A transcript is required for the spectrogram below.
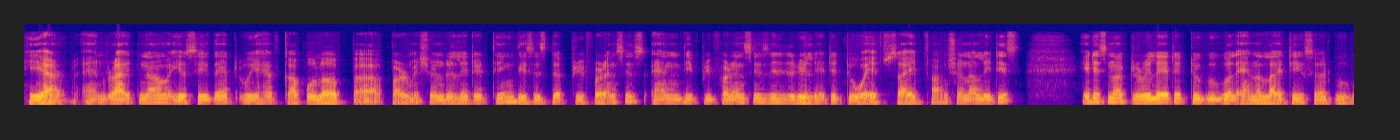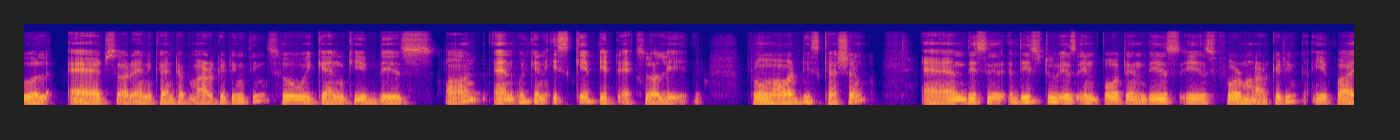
here and right now you see that we have couple of uh, permission related thing. This is the preferences and the preferences is related to website functionalities it is not related to google analytics or google ads or any kind of marketing thing so we can keep this on and we can escape it actually from our discussion. And this is this too is important. This is for marketing. If i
